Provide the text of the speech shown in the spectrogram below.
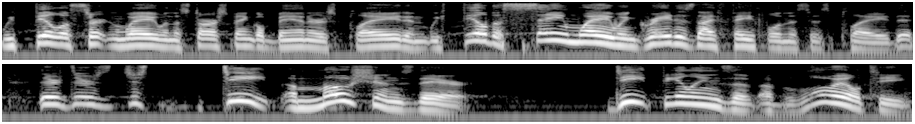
We feel a certain way when the Star Spangled Banner is played, and we feel the same way when Great is Thy Faithfulness is played. There, there's just deep emotions there, deep feelings of, of loyalty.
